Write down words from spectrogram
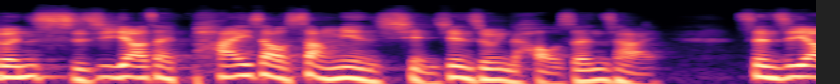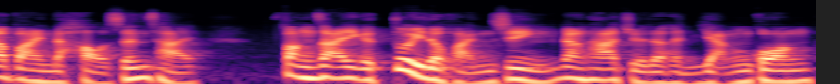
跟实际要在拍照上面显现出你的好身材，甚至要把你的好身材放在一个对的环境，让他觉得很阳光，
